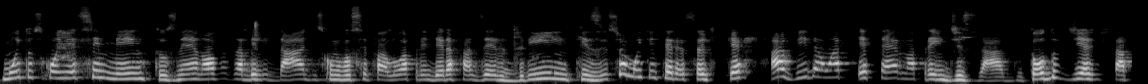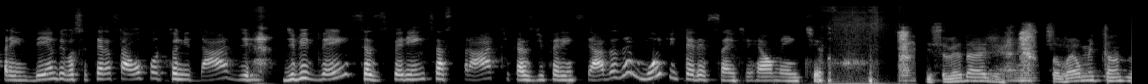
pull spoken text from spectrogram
muitos conhecimentos, né? Novas habilidades, como você falou, aprender a fazer drinks. Isso é muito interessante, porque a vida é um eterno aprendizado. Todo dia a gente está aprendendo e você ter essa oportunidade de vivências, experiências práticas diferenciadas é muito interessante, realmente. Isso é verdade. Só vai aumentando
